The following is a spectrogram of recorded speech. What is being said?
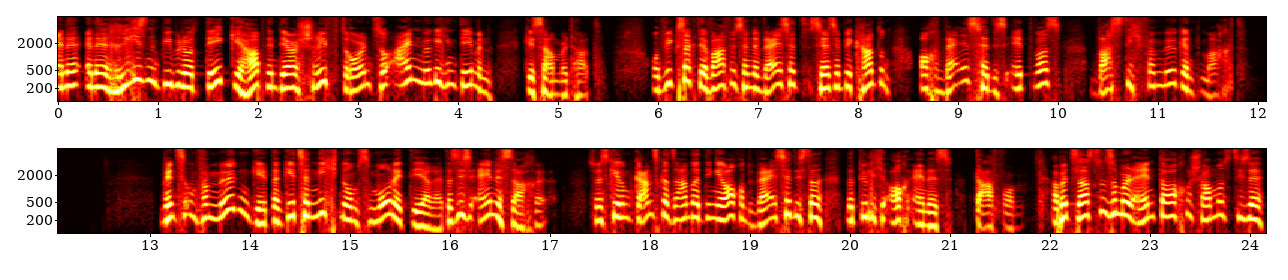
eine, eine riesen gehabt, in der er Schriftrollen zu allen möglichen Themen gesammelt hat. Und wie gesagt, er war für seine Weisheit sehr, sehr bekannt und auch Weisheit ist etwas, was dich vermögend macht. Wenn es um Vermögen geht, dann geht es ja nicht nur ums Monetäre. Das ist eine Sache. Sondern es geht um ganz, ganz andere Dinge auch. Und Weisheit ist dann natürlich auch eines davon. Aber jetzt lasst uns einmal eintauchen, schauen wir uns diese,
